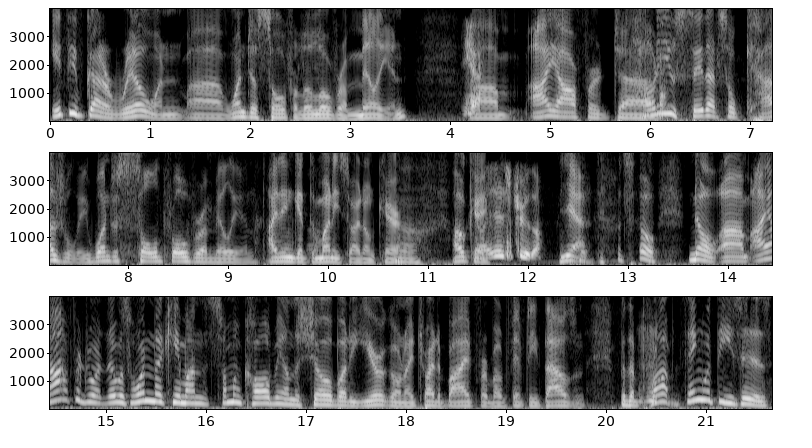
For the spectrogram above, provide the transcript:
If you've got a real one, uh, one just sold for a little over a million. Yeah. Um, I offered. Uh, How do you say that so casually? One just sold for over a million. I didn't get the money, so I don't care. Oh. Okay. Uh, it is true, though. Yeah. so no, um, I offered one. There was one that came on. Someone called me on the show about a year ago, and I tried to buy it for about fifty thousand. But the prob- thing with these is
